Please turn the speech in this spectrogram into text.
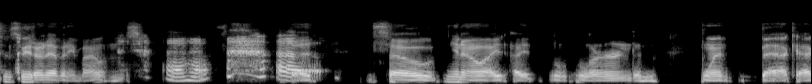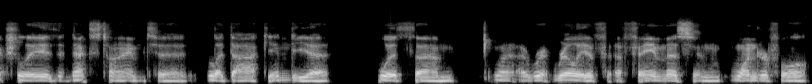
since we don't have any mountains. Uh-huh. Uh, but, so, you know, I, I learned and went back actually the next time to Ladakh, India with um, a, really a, famous and wonderful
